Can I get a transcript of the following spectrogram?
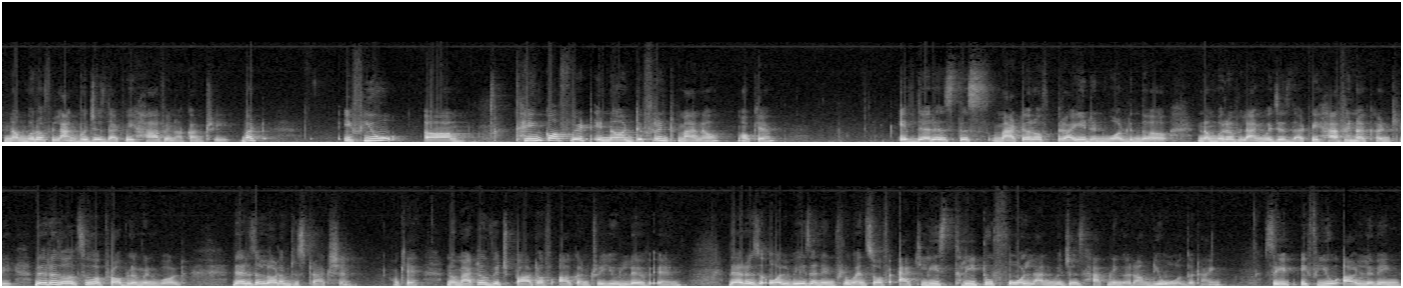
number of languages that we have in our country. But if you um, think of it in a different manner, okay? If there is this matter of pride involved in the number of languages that we have in our country, there is also a problem involved. There is a lot of distraction, okay? No matter which part of our country you live in, there is always an influence of at least three to four languages happening around you all the time. See, if you are living,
